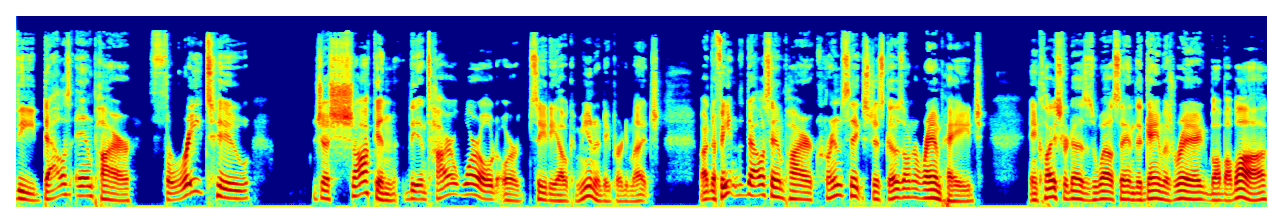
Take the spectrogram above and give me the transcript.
the Dallas Empire 3 2 just shocking the entire world or CDL community pretty much by defeating the Dallas Empire. Crimsix just goes on a rampage, and Clayster does as well, saying the game is rigged, blah blah blah,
